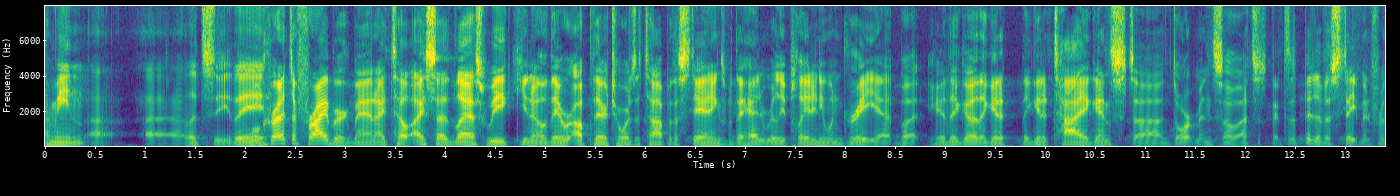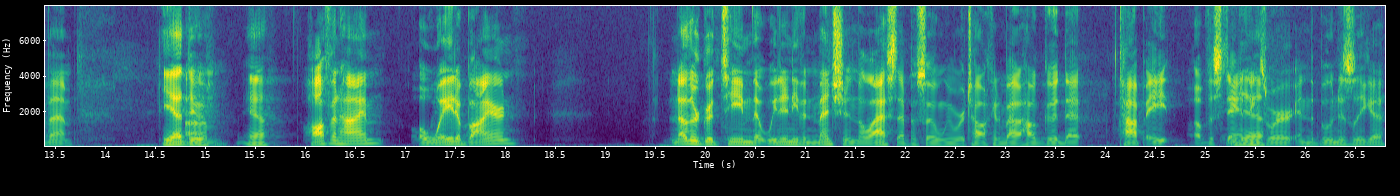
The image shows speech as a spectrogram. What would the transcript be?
I mean, uh, uh, let's see, they Well, credit to Freiburg, man. I tell I said last week, you know, they were up there towards the top of the standings, but they hadn't really played anyone great yet. But here they go. They get a, they get a tie against uh, Dortmund, so that's that's a bit of a statement for them. yeah, dude, um, yeah. Hoffenheim away to Bayern. Another good team that we didn't even mention in the last episode when we were talking about how good that top eight of the standings Yeah. were in the Bundesliga.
